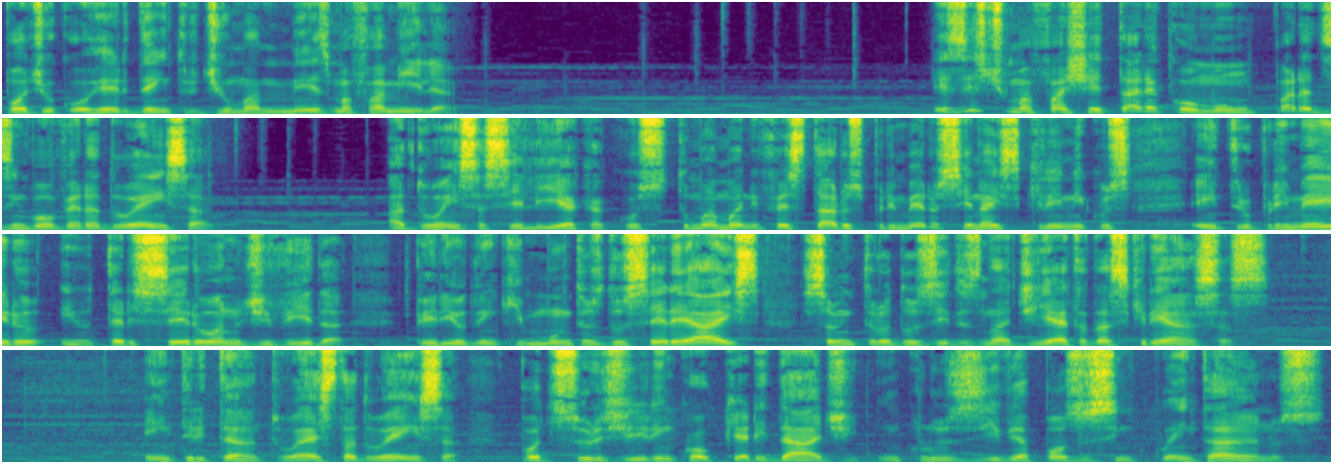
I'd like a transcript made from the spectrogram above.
pode ocorrer dentro de uma mesma família. Existe uma faixa etária comum para desenvolver a doença? A doença celíaca costuma manifestar os primeiros sinais clínicos entre o primeiro e o terceiro ano de vida, período em que muitos dos cereais são introduzidos na dieta das crianças. Entretanto, esta doença pode surgir em qualquer idade, inclusive após os 50 anos.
